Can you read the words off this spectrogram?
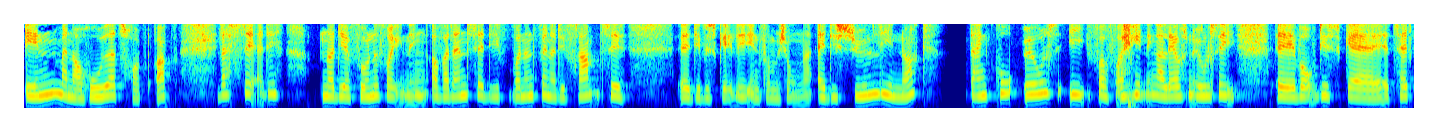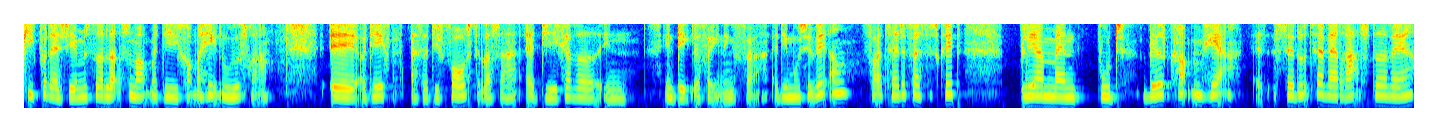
inden man overhovedet er trådt op. Hvad ser de, når de har fundet foreningen, og hvordan, ser de, hvordan finder de frem til øh, de forskellige informationer? Er de synlige nok? Der er en god øvelse i for foreninger at lave sådan en øvelse i, øh, hvor de skal tage et kig på deres hjemmeside og lade som om, at de kommer helt udefra. Øh, og de, ikke, altså, de forestiller sig, at de ikke har været en, en del af foreningen før. Er de motiveret for at tage det første skridt? Bliver man budt velkommen her? Det ud til at være et rart sted at være?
